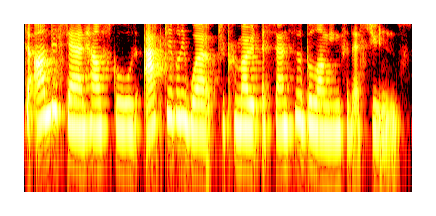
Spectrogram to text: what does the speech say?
to understand how schools actively work to promote a sense of belonging for their students.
